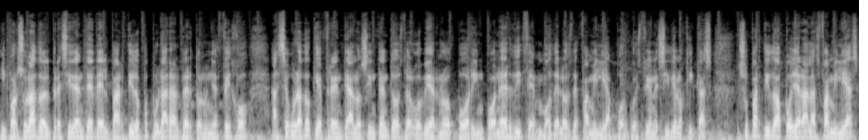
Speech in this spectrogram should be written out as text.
Y por su lado, el presidente del Partido Popular, Alberto Núñez Feijóo, ha asegurado que frente a los intentos del gobierno por imponer, dicen, modelos de familia por cuestiones ideológicas, su partido apoyará a las familias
